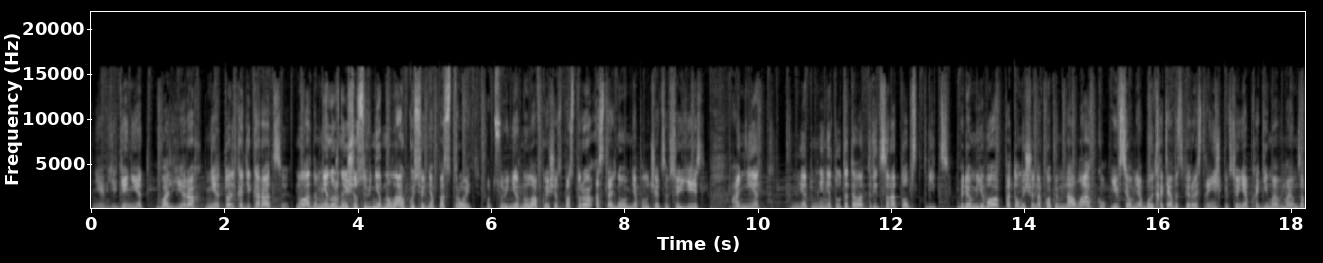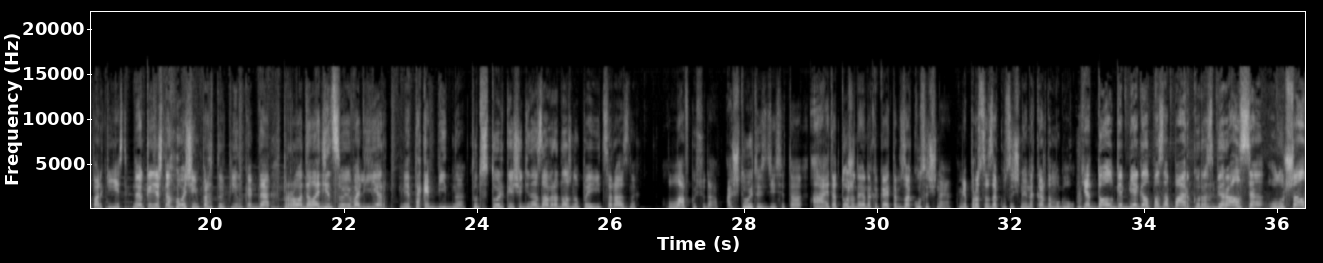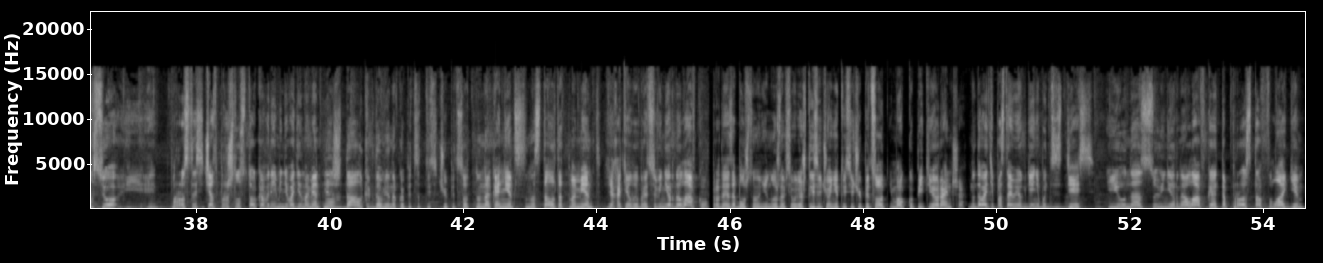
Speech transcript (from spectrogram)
Не, в еде нет. В вольерах? Нет, только декорации. Ну ладно, мне нужно еще сувенирную лавку сегодня построить. Вот сувенирную лавку я сейчас построю. Остальное у меня, получается, все есть. А нет. Нет, у меня нет тут этого трицератопс триц. Берем его, потом еще накопим на лавку, и все, у меня будет хотя бы с первой странички все необходимое в моем зоопарке есть. Но я, конечно, очень протупил, когда продал один свой вольер. Мне так обидно. Тут столько еще динозавров должно появиться разных лавку сюда. А что это здесь? Это... А, это тоже, наверное, какая-то закусочная. У меня просто закусочные на каждом углу. Я долго бегал по зоопарку, разбирался, улучшал все. И, и просто сейчас прошло столько времени в один момент. Я ждал, когда у меня накопится 1500. Ну, наконец-то настал этот момент. Я хотел выбрать сувенирную лавку. Правда, я забыл, что не нужно всего лишь 1000, а не 1500. Не мог купить ее раньше. Ну, давайте поставим ее где-нибудь здесь. И у нас сувенирная лавка это просто флаги.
